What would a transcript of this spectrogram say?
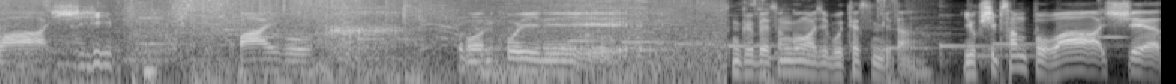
와, 씨. 아이고. 원코인이 승급에 성공하지 못했습니다. 63포. 와, 쉣.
